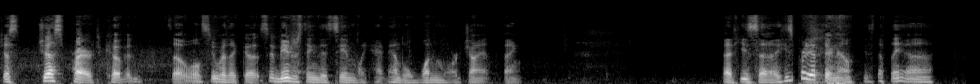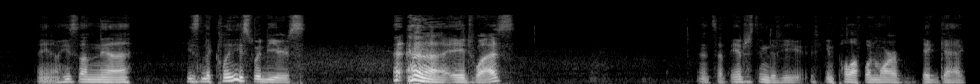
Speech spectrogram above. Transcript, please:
just just prior to COVID. So we'll see where that goes. It'd be interesting to see him like handle one more giant thing. But he's uh, he's pretty up there now. He's definitely uh, you know he's on the he's in the Clint Eastwood years, age wise. It's uh, be interesting to you if you can pull off one more big gag.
